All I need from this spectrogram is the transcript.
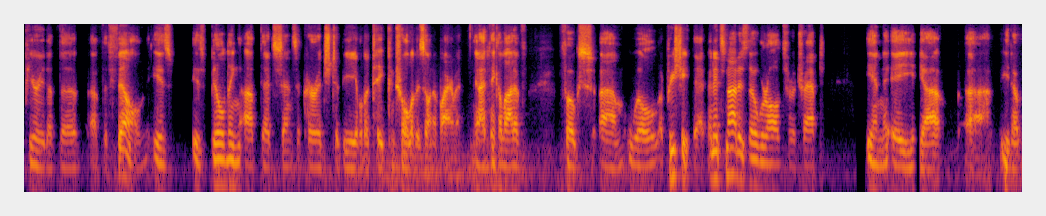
period of the of the film is is building up that sense of courage to be able to take control of his own environment, and I think a lot of folks um, will appreciate that. And it's not as though we're all sort of trapped in a uh, uh, you know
